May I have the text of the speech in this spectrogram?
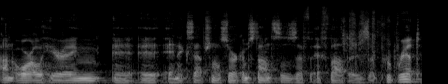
an oral hearing uh, uh, in exceptional circumstances, if, if that is appropriate.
